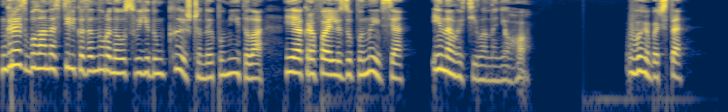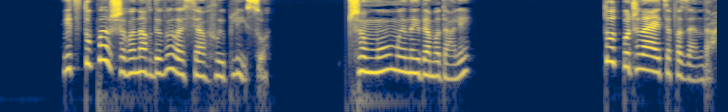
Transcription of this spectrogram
Грейс була настільки занурена у свої думки, що не помітила, як Рафаель зупинився і налетіла на нього. Вибачте, відступивши, вона вдивилася в глиб лісу. Чому ми не йдемо далі? Тут починається фазенда.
